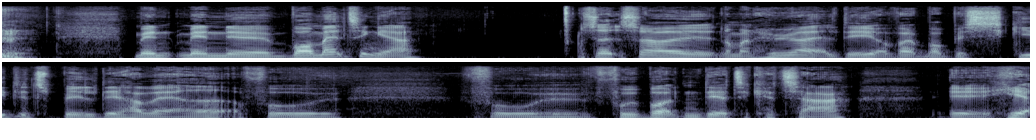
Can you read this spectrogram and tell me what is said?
men men øh, hvorom alting er, så, så øh, når man hører alt det, og hvor, hvor beskidt et spil det har været at få, øh, få øh, fodbolden der til Katar, øh, her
